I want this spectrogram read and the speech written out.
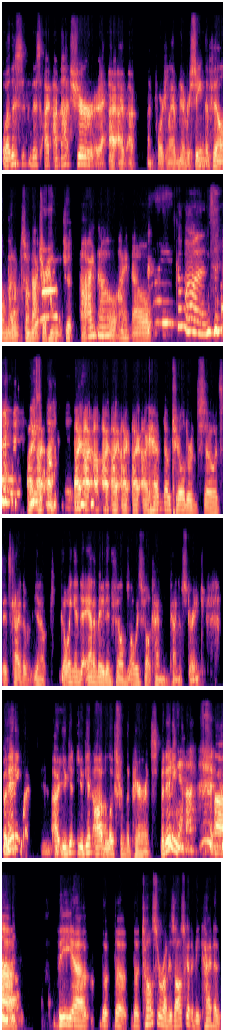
Well, this this I, am not sure. I, I, I, unfortunately I've never seen the film, but I'm so I'm not sure how much. It, I know, I know. Really? Come on. I, I, I, I, I, I have no children, so it's it's kind of you know going into animated films always felt kind of kind of strange. But anyway, uh, you get you get odd looks from the parents. But anyway, yeah. uh, the, uh, the the the Tulsa run is also going to be kind of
